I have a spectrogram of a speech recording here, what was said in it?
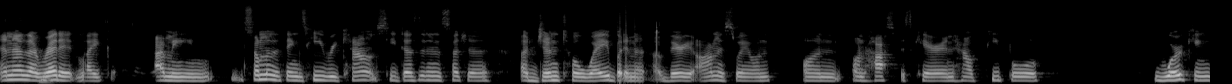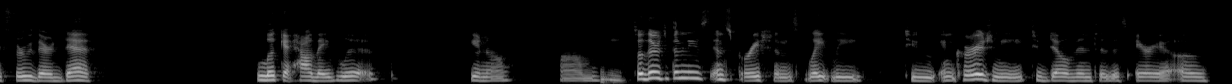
And as I read it, like, I mean, some of the things he recounts, he does it in such a, a gentle way, but in a, a very honest way on on on hospice care and how people working through their death look at how they've lived, you know. Um, mm-hmm. So there's been these inspirations lately to encourage me to delve into this area of,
